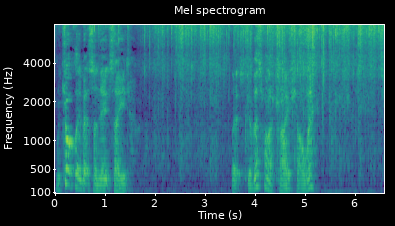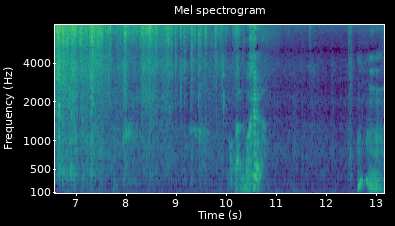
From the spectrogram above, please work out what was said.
With chocolatey bits on the outside. Let's give this one a try, shall we? Put that in the bucket. Mmm.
